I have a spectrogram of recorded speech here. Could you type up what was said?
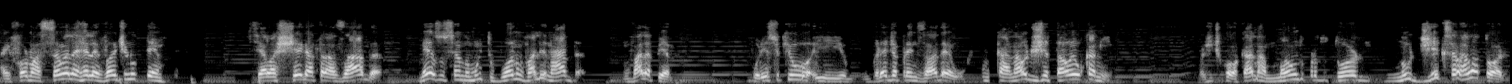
A informação ela é relevante no tempo. Se ela chega atrasada, mesmo sendo muito boa, não vale nada. Não vale a pena. Por isso que o, o grande aprendizado é o, o canal digital é o caminho a gente colocar na mão do produtor no dia que sai o relatório.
